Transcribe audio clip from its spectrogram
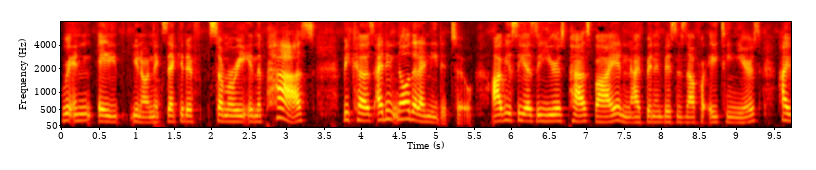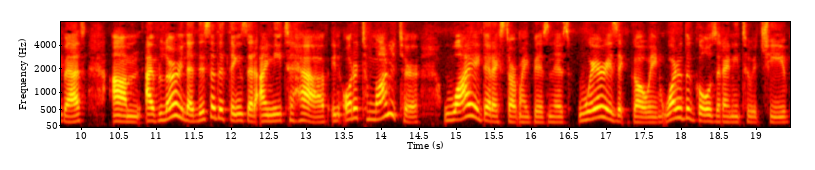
written a, you know, an executive summary in the past because I didn't know that I needed to. Obviously, as the years pass by, and I've been in business now for 18 years, hi Beth, um, I've learned that these are the things that I need to have in order to monitor why did I start my business, where is it going, what are the goals that I need to achieve,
